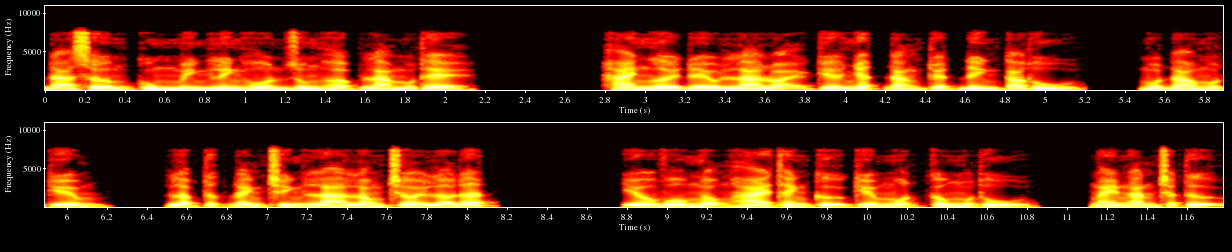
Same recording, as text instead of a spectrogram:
đã sớm cùng mình linh hồn dung hợp làm một thể. Hai người đều là loại kia nhất đẳng tuyệt đỉnh cao thủ, một đao một kiếm, lập tức đánh chính là long trời lở đất. Yêu vô ngộng hai thanh cử kiếm một công một thủ, ngay ngắn trật tự.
